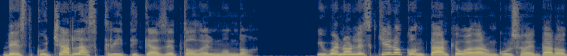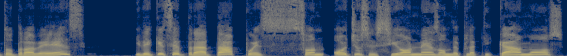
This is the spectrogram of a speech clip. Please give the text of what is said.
de escuchar las críticas de todo el mundo. Y bueno, les quiero contar que voy a dar un curso de tarot otra vez. ¿Y de qué se trata? Pues son ocho sesiones donde platicamos,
